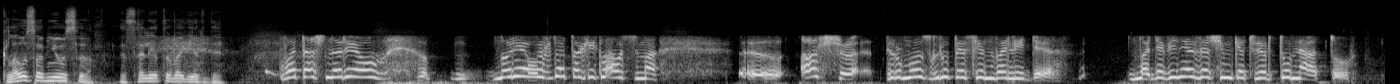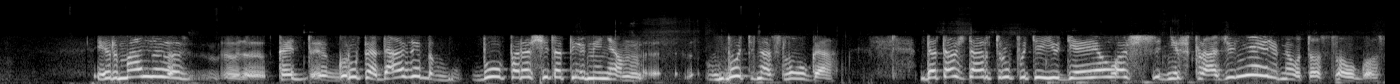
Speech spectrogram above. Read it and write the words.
Klausom jūsų, visa Lietuva girdi. vat aš norėjau, norėjau užduoti tokį klausimą. E, Aš pirmos grupės invalidė nuo 94 metų. Ir man, e, kai grupę davė, buvo parašyta pirminiam būtina slauga. Bet aš dar truputį judėjau, aš iš pradžių neėmiau tos slaugos.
